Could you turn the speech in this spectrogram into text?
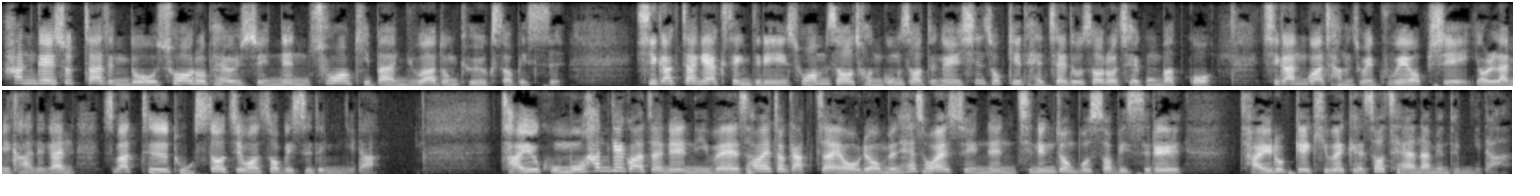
한글 숫자 등도 수어로 배울 수 있는 수어 기반 유아동 교육 서비스, 시각장애 학생들이 소험서, 전공서 등을 신속히 대체 도서로 제공받고 시간과 장소의 구애 없이 열람이 가능한 스마트 독서 지원 서비스 등입니다. 자유 공모 한개 과제는 이외 사회적 약자의 어려움을 해소할 수 있는 지능 정보 서비스를 자유롭게 기획해서 제안하면 됩니다.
